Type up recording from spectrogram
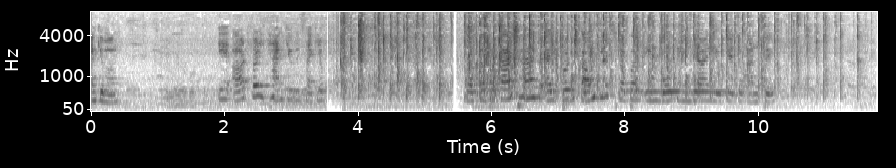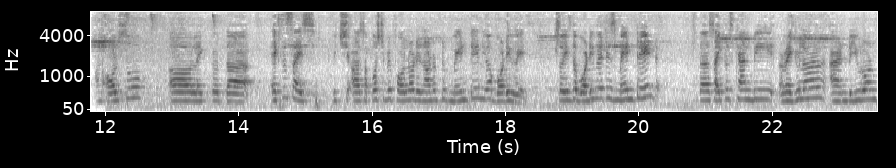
Thank you, ma'am. A heartfelt thank you, the cyclo. Dr. Prakash has helped countless couples in both India and UK to conceive. and also uh, like uh, the exercise which are supposed to be followed in order to maintain your body weight so if the body weight is maintained the cycles can be regular and you don't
